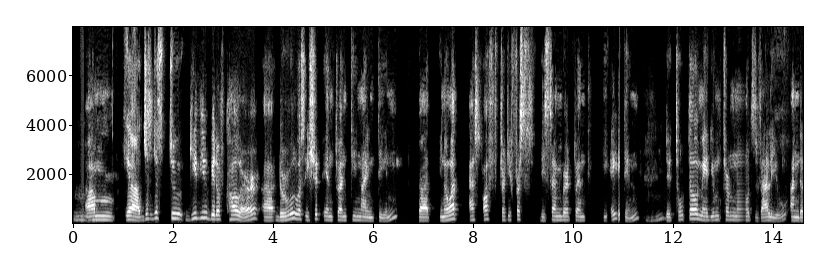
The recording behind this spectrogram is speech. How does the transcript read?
Mm. Um, yeah, just just to give you a bit of color, uh, the rule was issued in 2019, but you know what? As of 31st December 2018, Mhm. the total medium-term notes value under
